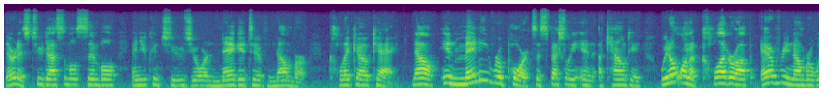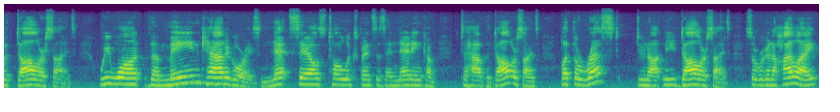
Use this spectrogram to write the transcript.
There it is, two decimal symbol, and you can choose your negative number. Click OK. Now, in many reports, especially in accounting, we don't want to clutter up every number with dollar signs. We want the main categories, net sales, total expenses, and net income, to have the dollar signs. But the rest do not need dollar signs. So we're going to highlight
